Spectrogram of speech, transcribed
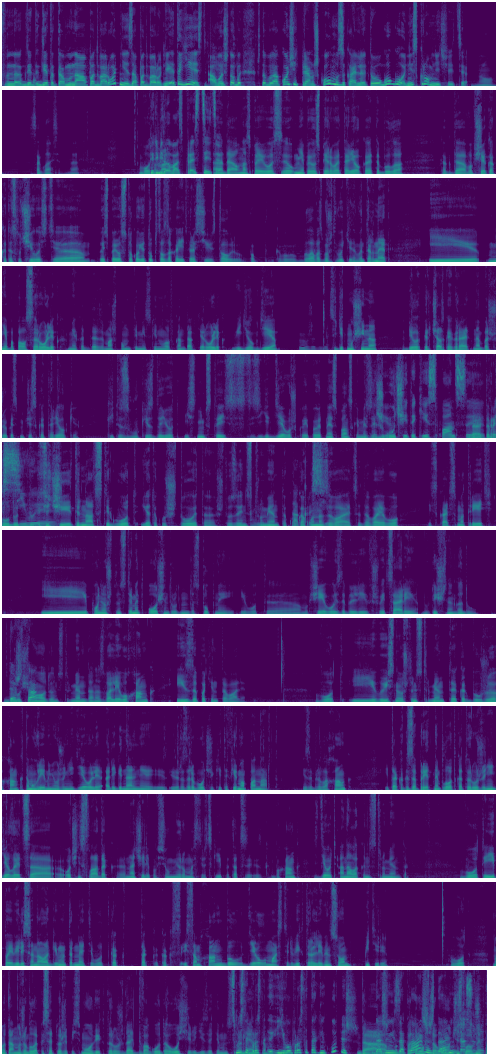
на- где- где-то там на подворотне, за подворотней, это есть. А вот чтобы, чтобы окончить прям школу музыкальную, то ого-го, не скромничайте. Ну, согласен, да. Вот, Перебила на- вас, простите. А, да, у нас появилась, э, у меня появилась первая тарелка, это было когда вообще как это случилось. э, То есть появился только YouTube, стал заходить в Россию, стал, как бы, была возможность выйти в интернет, и мне попался ролик, мне когда, Маш, по-моему, ты мне скинула ВКонтакте ролик, видео, где Может быть. сидит мужчина в белых перчатках, играет на большой космической тарелке, какие-то звуки издает, и с ним стоит, сидит девушка и поет на испанском Это языке. жгучие такие испанцы, Да, это был красивые. 2013 год. Я такой, что это? Что за инструмент такой? так Как он красивые. называется? Давай его искать, смотреть. И понял, что инструмент очень труднодоступный. И вот э, вообще его изобрели в Швейцарии в 2000 году. Даже Это очень так? молодой инструмент, да, назвали его ханг и запатентовали. Вот. И выяснилось, что инструменты как бы уже ханг к тому времени уже не делали оригинальные разработчики. Это фирма Panart изобрела ханг. И так как запретный плод, который уже не делается, очень сладок, э, начали по всему миру мастерские пытаться э, как бы ханг сделать аналог инструмента. Вот. И появились аналоги в интернете, вот как, так как и сам ханг был, делал мастер Виктор Левинсон в Питере. Вот. Но там нужно было писать тоже письмо Виктору, ждать два года очереди за этим В смысле, инструментом. просто его просто так не купишь? Да, Даже не п- потому закажешь, что да? он очень Да, сложное уже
